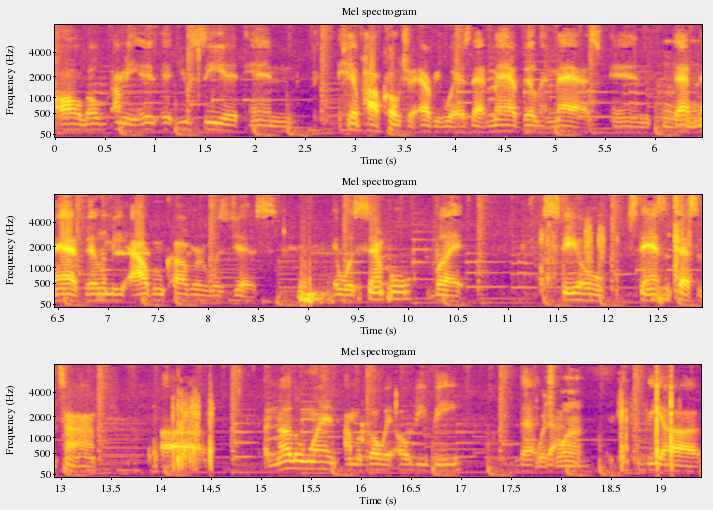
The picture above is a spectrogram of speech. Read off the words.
all over. I mean, it, it, you see it in hip hop culture everywhere. It's that Madvillain mask, and that Madvillainy album cover was just. It was simple, but still stands the test of time. Uh, another one, I'm gonna go with ODB. The, Which the- one? The uh,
